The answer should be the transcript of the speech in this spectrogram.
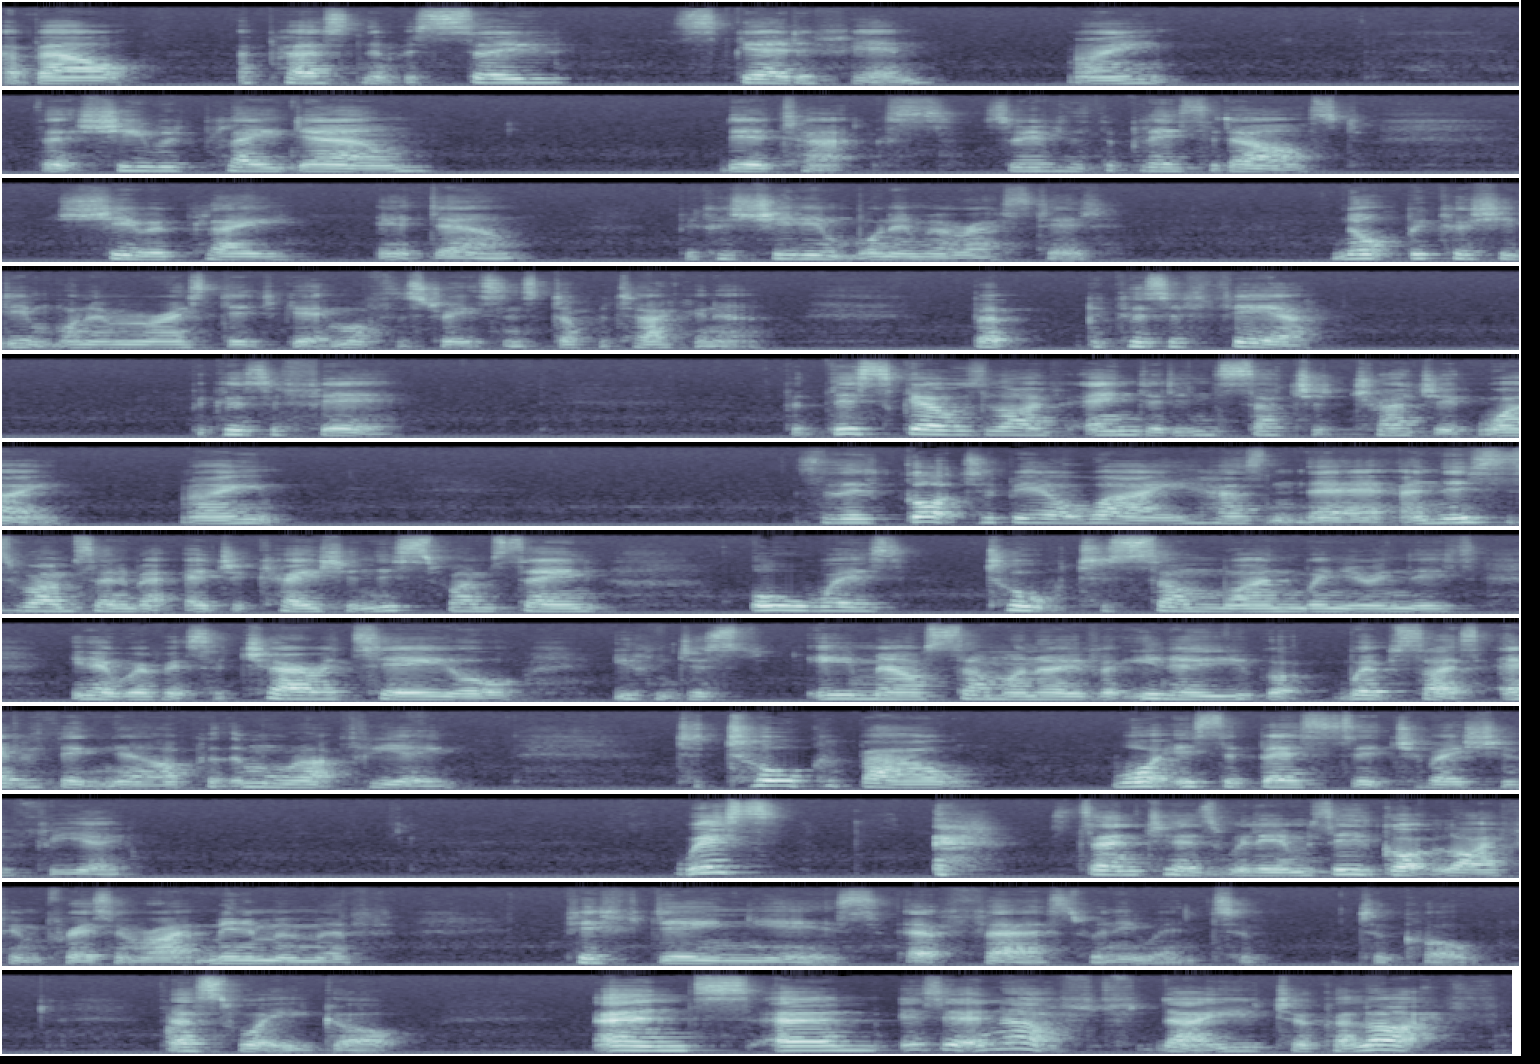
about a person that was so scared of him, right, that she would play down the attacks. So even if the police had asked, she would play it down because she didn't want him arrested. Not because she didn't want him arrested to get him off the streets and stop attacking her, but because of fear. Because of fear. But this girl's life ended in such a tragic way, right? So there's got to be a way, hasn't there? And this is what I'm saying about education. This is what I'm saying always talk to someone when you're in these, you know, whether it's a charity or you can just email someone over. You know, you've got websites, everything now. I'll put them all up for you. To talk about what is the best situation for you? With Sanchez Williams, he's got life in prison, right? Minimum of 15 years at first when he went to, to court. That's what he got. And um, is it enough? No, you took a life.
